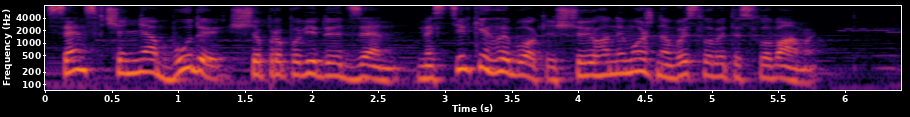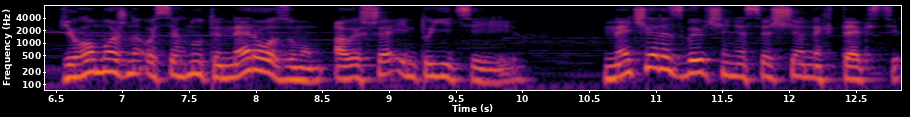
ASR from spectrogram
Сенс вчення Буди, що проповідує дзен, настільки глибокий, що його не можна висловити словами. Його можна осягнути не розумом, а лише інтуїцією, не через вивчення священних текстів,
